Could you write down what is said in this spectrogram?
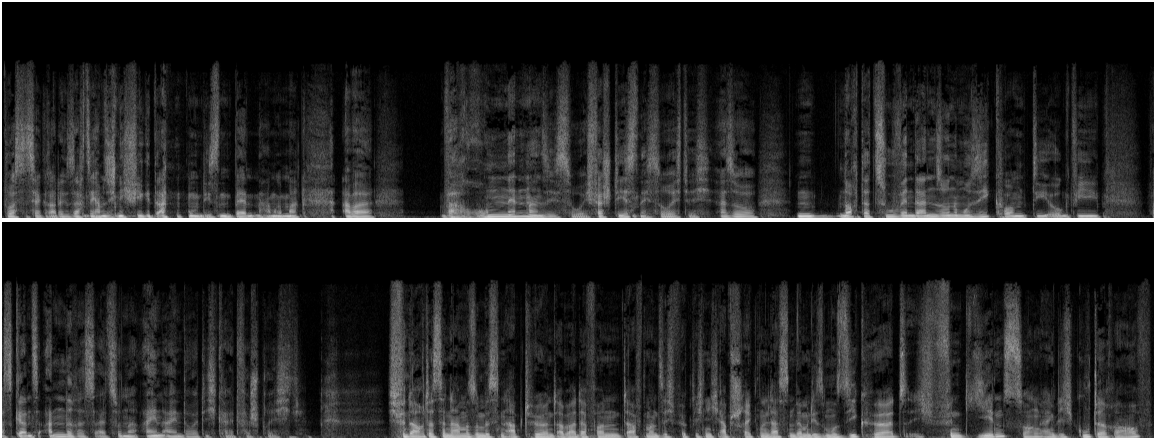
du hast es ja gerade gesagt, sie haben sich nicht viel Gedanken um diesen Bandnamen gemacht, aber warum nennt man sie so? Ich verstehe es nicht so richtig. Also noch dazu, wenn dann so eine Musik kommt, die irgendwie was ganz anderes als so eine Eineindeutigkeit verspricht. Ich finde auch, dass der Name so ein bisschen abtönt, aber davon darf man sich wirklich nicht abschrecken lassen, wenn man diese Musik hört. Ich finde jeden Song eigentlich gut darauf.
